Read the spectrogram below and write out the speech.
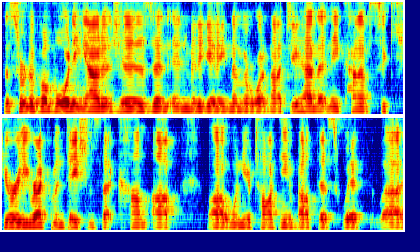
the sort of avoiding outages and, and mitigating them or whatnot, do you have any kind of security recommendations that come up uh, when you're talking about this with uh,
